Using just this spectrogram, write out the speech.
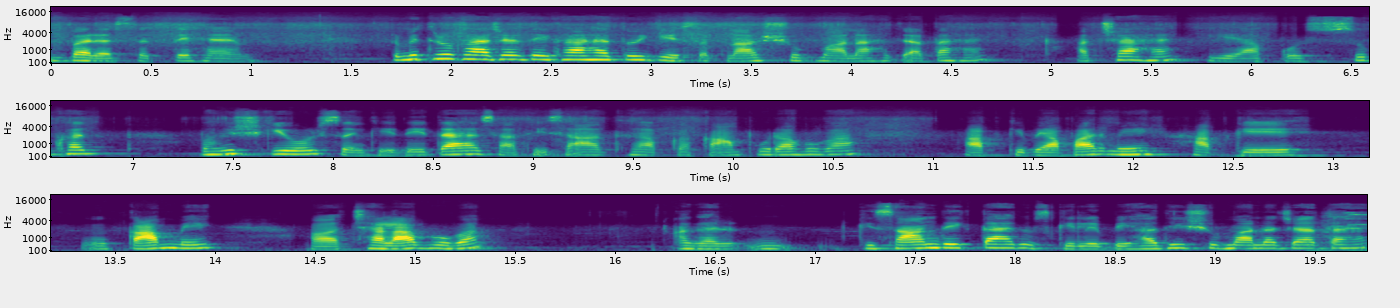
बरत सकते हैं। तो मित्रों का गाजर देखा है तो ये सपना शुभ माना जाता है। अच्छा है, ये आपको सुखद भविष्य की ओर संकेत देता है। साथ ही साथ आपका काम पूरा होगा। आपके व्यापार में, आपके काम में अच्छा लाभ होगा। अगर किसान देखता है तो उसके लिए बेहद ही शुभ माना जाता है।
